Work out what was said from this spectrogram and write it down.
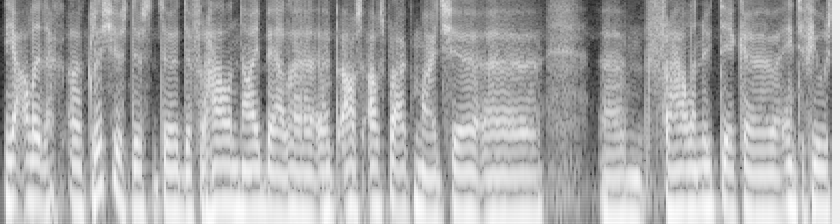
Ja, alle uh, klusjes. Dus de, de verhalen nabellen, als afspraken maken, uh, um, verhalen utikken, interviews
